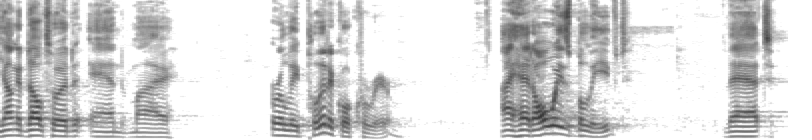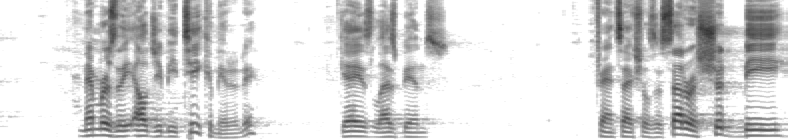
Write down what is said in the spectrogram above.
young adulthood and my early political career, I had always believed that members of the LGBT community, gays, lesbians, transsexuals, etc., should be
